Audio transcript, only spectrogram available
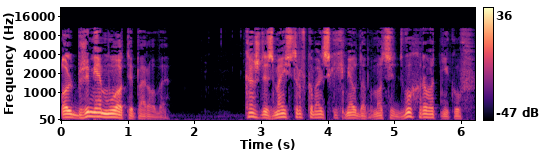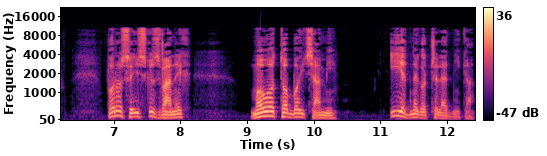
olbrzymie młoty parowe. Każdy z majstrów kowalskich miał do pomocy dwóch robotników, po rosyjsku zwanych mołotobojcami i jednego czeladnika.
